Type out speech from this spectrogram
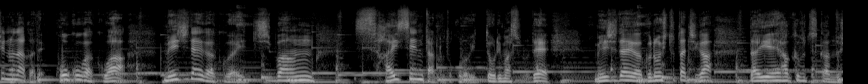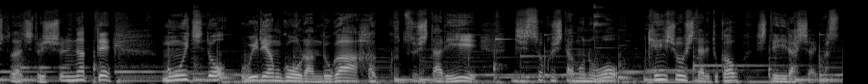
日本史の中で考古学は明治大学が一番最先端のところを行っておりますので明治大学の人たちが大英博物館の人たちと一緒になってもう一度ウィリアム・ゴーランドが発掘したり実測したものを検証したりとかをしていらっしゃいます。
